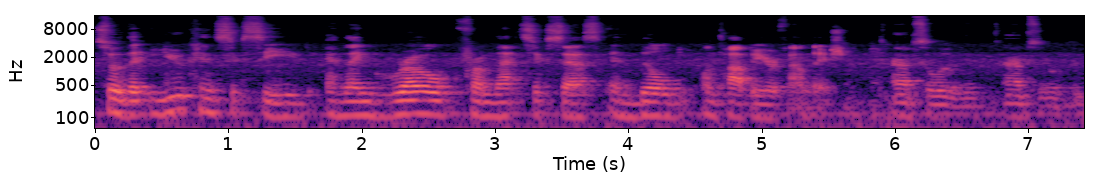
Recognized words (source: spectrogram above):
so that you can succeed and then grow from that success and build on top of your foundation. Absolutely, absolutely.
